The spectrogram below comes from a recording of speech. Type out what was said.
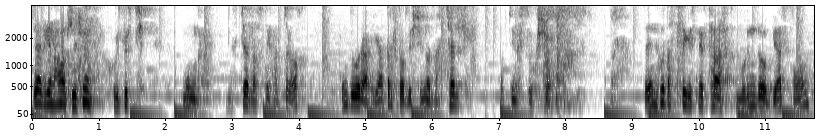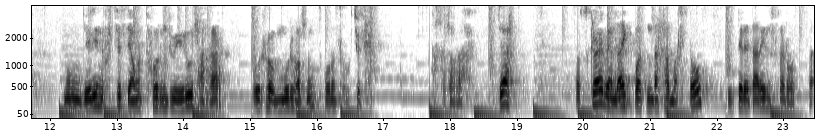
За тэгээд хаан хэрхэн хөлөрч мөн ачаал авсныг харж байгаа бах. Энэ зүгээр ядралт бол биш энэ бол ачаал болж ин гэсэн үг шүү. За энэ хүү таслыг хийснээр та мөрөндөө бяр суун мөн гэрийн нөхцөлд ямар төхөөрөмжгүй эрүүл харгаар өөрөө мөр болон гурван хөгжүүлэх асгал байгаа. За subscribe and like button даха мартуу. Бүгдээрээ дараагийн насгаар уулзцаа.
